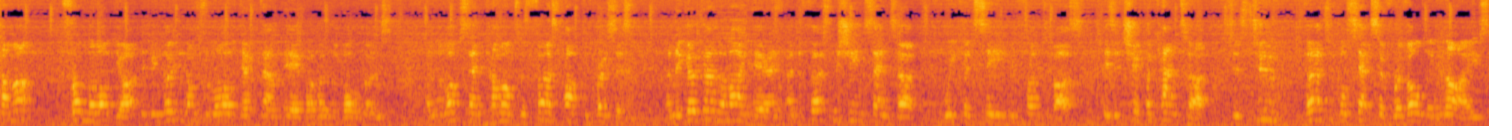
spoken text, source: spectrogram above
come up from the log yard. They've been loaded onto the log deck down here by one of the Volvos. And the logs then come onto the first part of the process and they go down the line here and, and the first machine centre we can see in front of us is a chipper canter. So there's two vertical sets of revolving knives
